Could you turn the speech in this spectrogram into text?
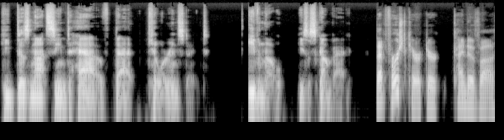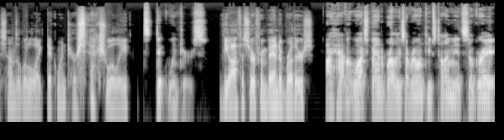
He does not seem to have that killer instinct, even though he's a scumbag. That first character kind of uh, sounds a little like Dick Winters, actually. It's Dick Winters. The officer from Band of Brothers. I haven't watched Band of Brothers. Everyone keeps telling me it's so great.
